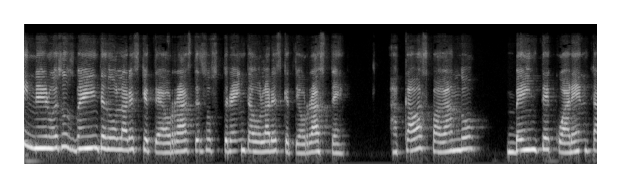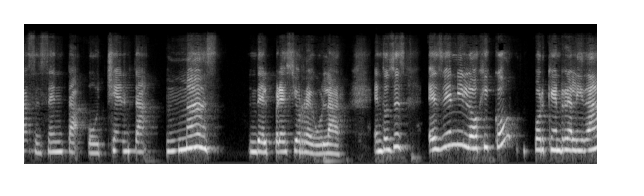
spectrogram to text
dinero, esos 20 dólares que te ahorraste, esos 30 dólares que te ahorraste, acabas pagando 20, 40, 60, 80 más del precio regular. Entonces, es bien ilógico porque en realidad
